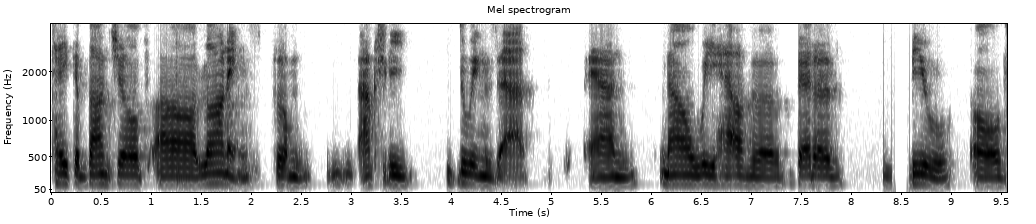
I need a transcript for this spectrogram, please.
take a bunch of uh, learnings from actually doing that, and now we have a better view of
